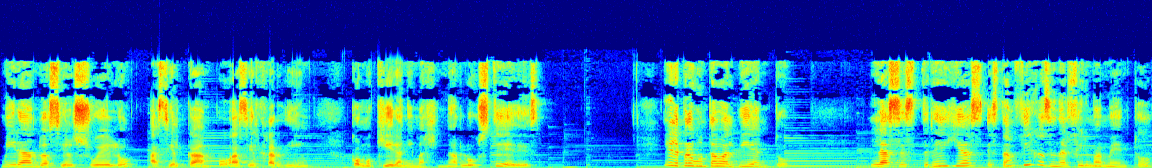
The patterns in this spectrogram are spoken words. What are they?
mirando hacia el suelo, hacia el campo, hacia el jardín, como quieran imaginarlo ustedes. Y le preguntaba al viento, ¿las estrellas están fijas en el firmamento?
